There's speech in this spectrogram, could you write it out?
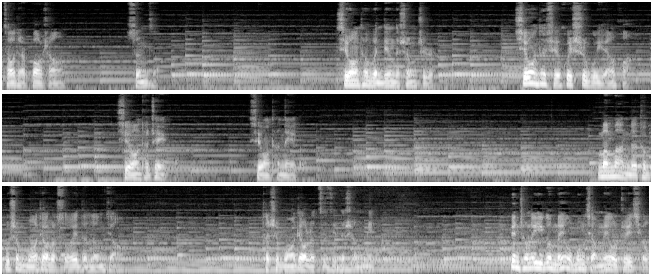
早点抱上孙子，希望他稳定的升职，希望他学会世故圆滑，希望他这个，希望他那个。慢慢的，他不是磨掉了所谓的棱角，他是磨掉了自己的生命，变成了一个没有梦想、没有追求、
